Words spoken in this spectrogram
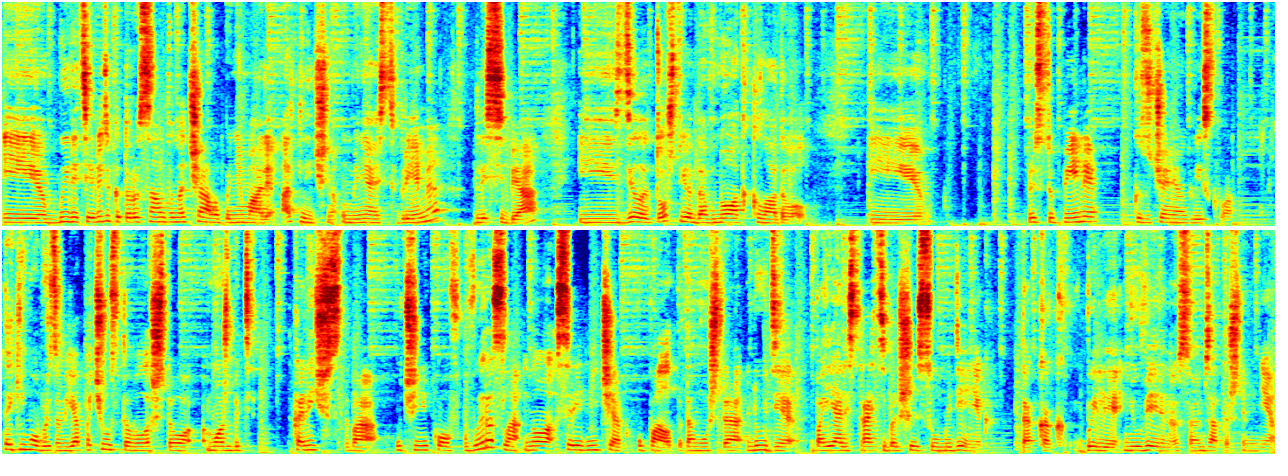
И были те люди, которые с самого начала понимали, отлично, у меня есть время для себя и сделать то, что я давно откладывал. И приступили к изучению английского. Таким образом, я почувствовала, что, может быть, количество учеников выросло, но средний чек упал, потому что люди боялись тратить большие суммы денег, так как были не уверены в своем завтрашнем дне.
